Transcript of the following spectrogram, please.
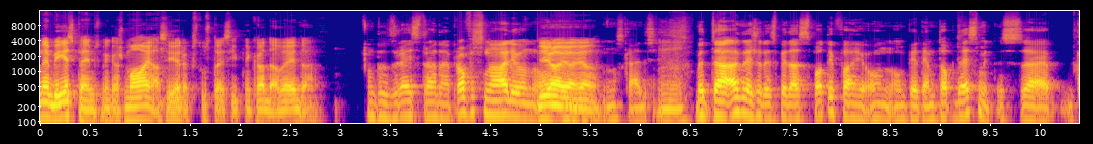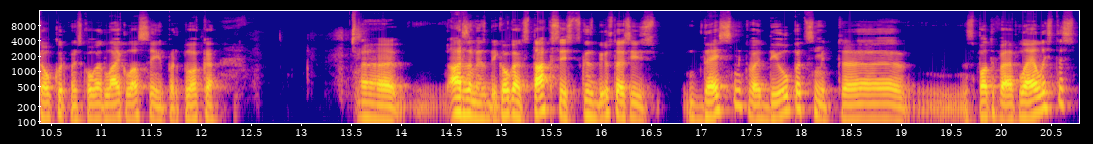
nebija iespējams vienkārši mājās ierakstu uztaisīt nekādā veidā. Un tad uzreiz strādāja profesionāļi. Un, un, Jā, jā, jā. Nu, skaidrs. Mm. Bet uh, atgriežoties pie tās Spotify un, un pie tiem top 10, es uh, kaut kur pirms kaut kāda laika lasīju par to, ka uh, ārzemēs bija kaut kāds taksists, kas bija uztaisījis 10 vai 12 uh, Spotify playlistes.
